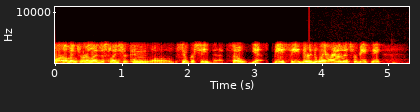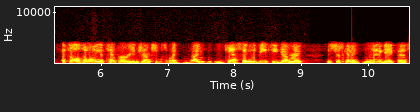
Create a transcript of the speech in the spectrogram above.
Parliament or a legislature can uh, supersede that. So yes, BC. There is a way around this for BC. It's also only a temporary injunction. So I, I'm guessing the BC government is just going to litigate this,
